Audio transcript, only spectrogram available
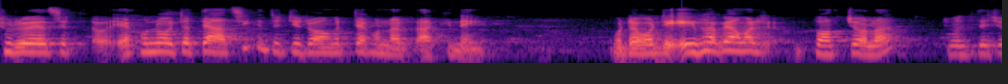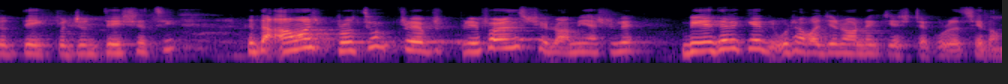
শুরু হয়েছে এখনও ওটাতে আছি, কিন্তু চিটংয়েরটা এখন আর রাখি নাই। মোটামুটি এইভাবে আমার পথ চলা, চলতে চলতে এই পর্যন্ত এসেছি। কিন্তু আমার প্রথম প্রেফারেন্স ছিল আমি আসলে মেয়েদেরকে উঠাবার জন্য অনেক চেষ্টা করেছিলাম।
